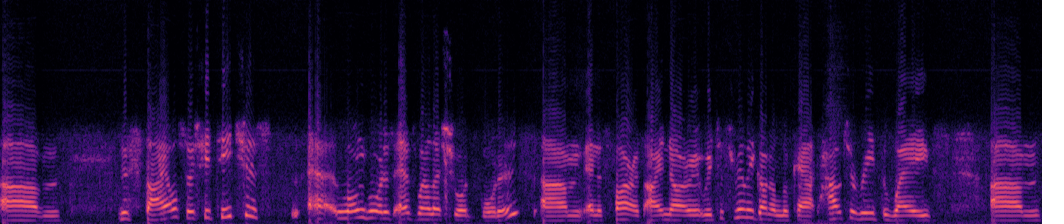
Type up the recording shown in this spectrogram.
Um, the style. So she teaches uh, longboarders as well as shortboarders. Um, and as far as I know, we're just really going to look at how to read the waves. Um,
